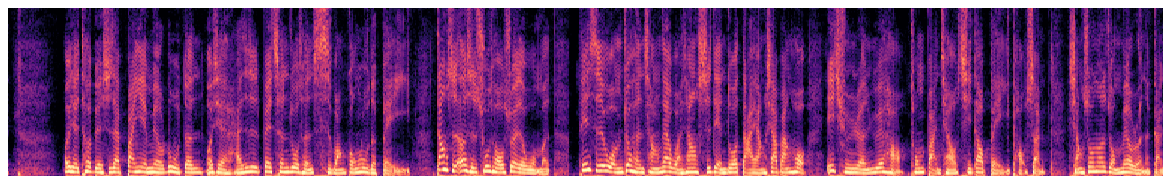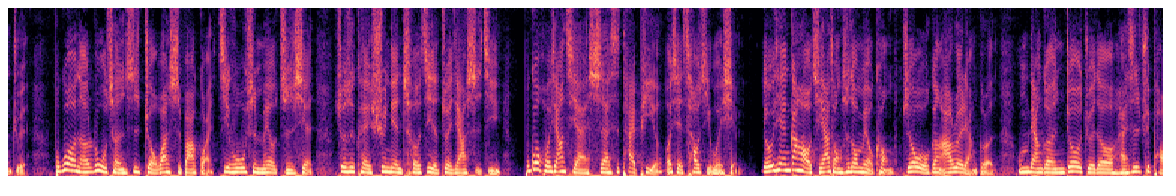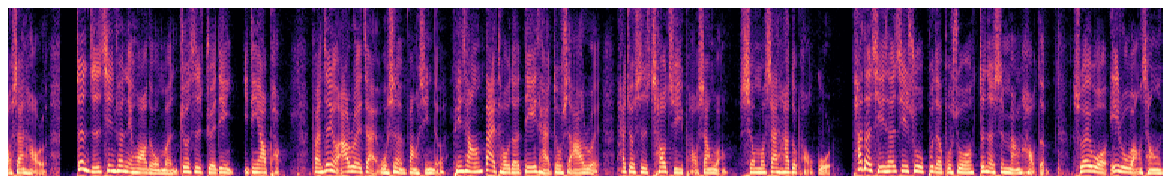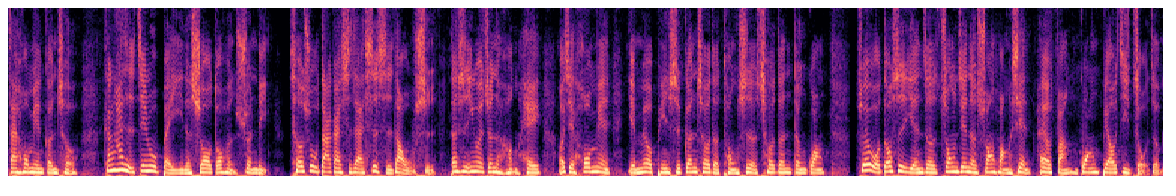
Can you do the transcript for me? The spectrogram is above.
而且特别是在半夜没有路灯，而且还是被称作成死亡公路的北宜。当时二十出头岁的我们，平时我们就很常在晚上十点多打烊下班后，一群人约好从板桥骑到北宜跑山，享受那种没有人的感觉。不过呢，路程是九弯十八拐，几乎是没有直线，就是可以训练车技的最佳时机。不过回想起来实在是太屁了，而且超级危险。有一天刚好其他同事都没有空，只有我跟阿瑞两个人，我们两个人就觉得还是去跑山好了。正值青春年华的我们，就是决定一定要跑，反正有阿瑞在，我是很放心的。平常带头的第一台都是阿瑞，他就是超级跑山王，什么山他都跑过了。他的骑车技术不得不说真的是蛮好的，所以我一如往常在后面跟车。刚开始进入北宜的时候都很顺利，车速大概是在四十到五十，但是因为真的很黑，而且后面也没有平时跟车的同事的车灯灯光，所以我都是沿着中间的双黄线还有反光标记走着。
